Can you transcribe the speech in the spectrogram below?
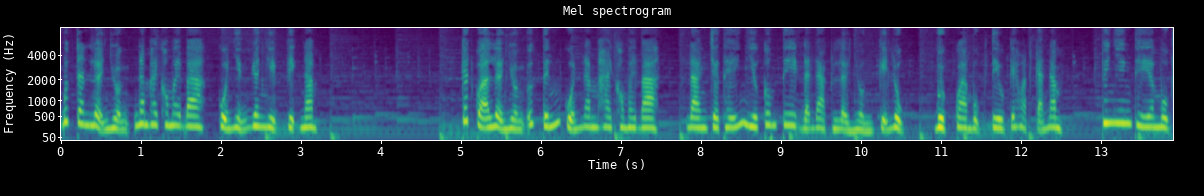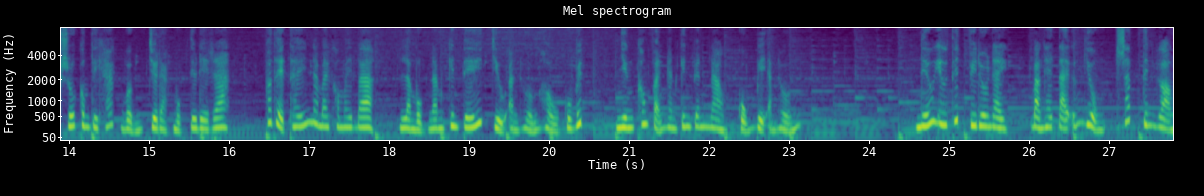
Bức tranh lợi nhuận năm 2023 của những doanh nghiệp Việt Nam Kết quả lợi nhuận ước tính của năm 2023 đang cho thấy nhiều công ty đã đạt lợi nhuận kỷ lục, vượt qua mục tiêu kế hoạch cả năm. Tuy nhiên thì một số công ty khác vẫn chưa đạt mục tiêu đề ra. Có thể thấy năm 2023 là một năm kinh tế chịu ảnh hưởng hậu Covid, nhưng không phải ngành kinh doanh nào cũng bị ảnh hưởng. Nếu yêu thích video này, bạn hãy tải ứng dụng sách tin gọn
